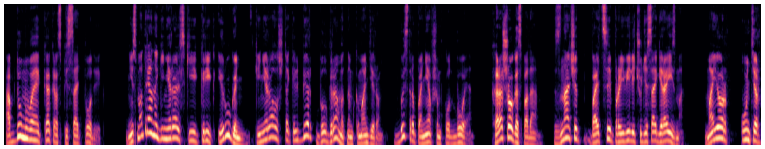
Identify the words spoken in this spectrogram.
обдумывая, как расписать подвиг. Несмотря на генеральский крик и ругань, генерал Штакельберг был грамотным командиром, быстро понявшим ход боя. «Хорошо, господа. Значит, бойцы проявили чудеса героизма. Майор, унтер,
